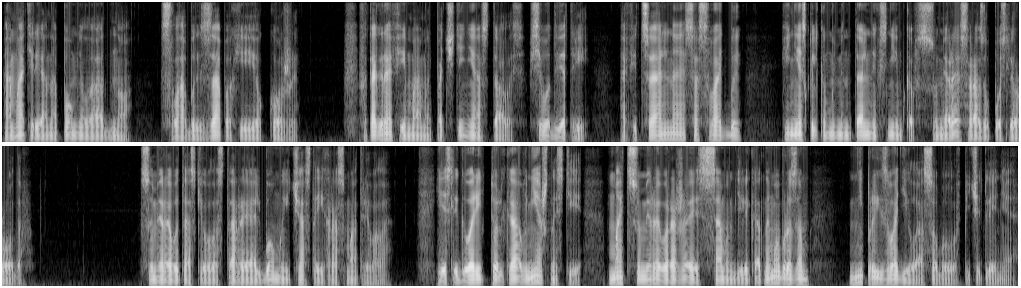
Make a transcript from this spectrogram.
О матери она помнила одно — слабый запах ее кожи. Фотографии мамы почти не осталось, всего две-три. Официальная со свадьбы и несколько моментальных снимков с Сумире сразу после родов. Сумире вытаскивала старые альбомы и часто их рассматривала. Если говорить только о внешности, мать Сумире, выражаясь самым деликатным образом, не производила особого впечатления.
